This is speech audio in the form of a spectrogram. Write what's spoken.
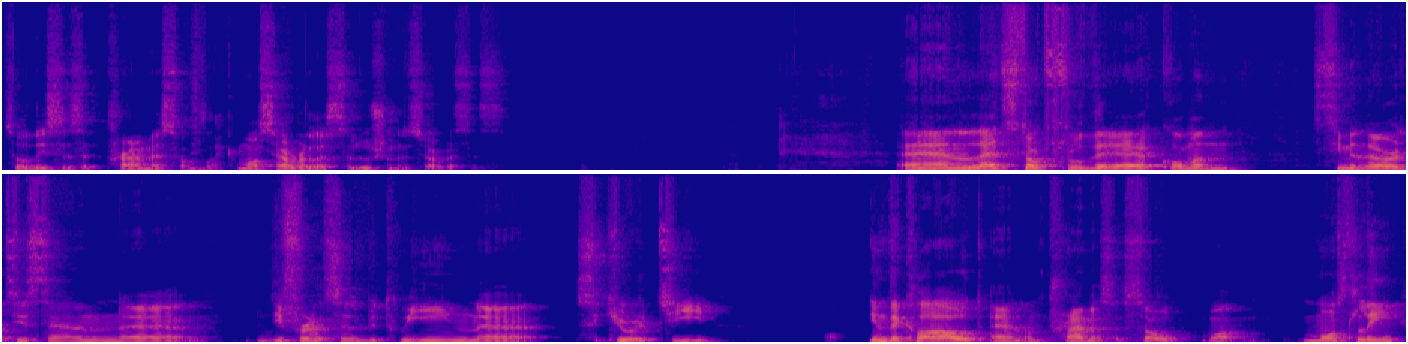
So this is a premise of like more serverless solution and services. And let's talk through the common similarities and uh, differences between uh, security in the cloud and on premises. So well, mostly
